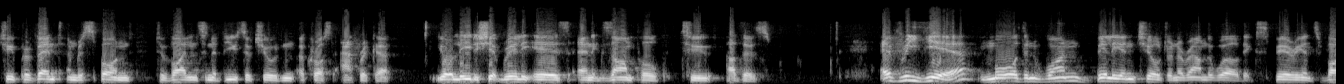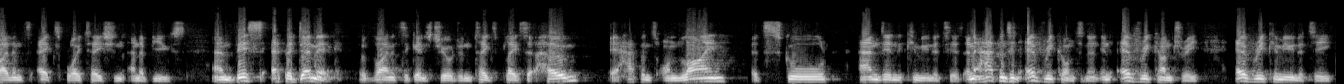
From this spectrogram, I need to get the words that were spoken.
to prevent and respond to violence and abuse of children across Africa. Your leadership really is an example to others. Every year, more than 1 billion children around the world experience violence, exploitation, and abuse. And this epidemic of violence against children takes place at home, it happens online, at school, and in the communities. And it happens in every continent, in every country, every community,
